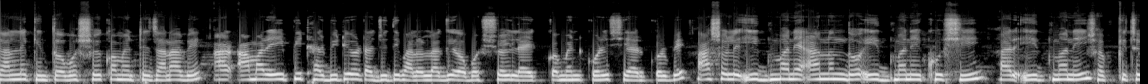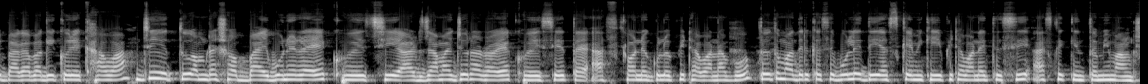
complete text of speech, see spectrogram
জানলে কিন্তু অবশ্যই কমেন্টে জানাবে। আর আমার এই পিঠার ভিডিওটা যদি ভালো লাগে, অবশ্যই লাইক কমেন্ট করে শেয়ার করবে। আসলে ঈদ মানে আনন্দ, ঈদ মানে খুশি, আর ঈদ মানেই সবকিছু বাগাবাগি করে খাওয়া। যেহেতু আমরা সব ভাই বোনেরা এক হয়েছি আর জামাই জোড়ারাও এক হয়েছে, তাই আজকে অনেকগুলো পিঠা বানাবো। তো তোমাদের কাছে বলে দিই, আজকে আমি কি পিঠা বানাইতেছি? আজকে কিন্তু আমি মাংস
